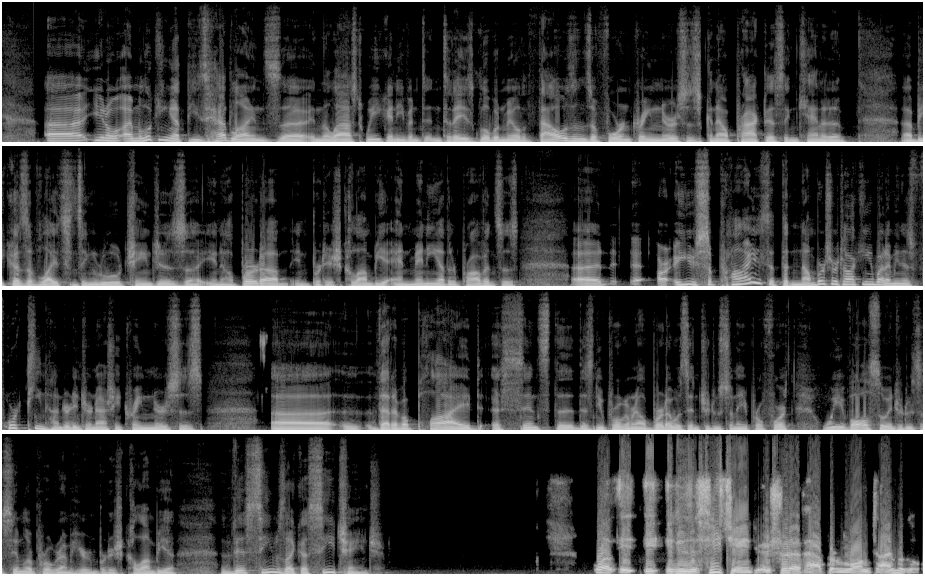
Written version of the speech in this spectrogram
Uh, you know, I'm looking at these headlines uh, in the last week and even in today's Globe and Mail that thousands of foreign trained nurses can now practice in Canada uh, because of licensing rule changes uh, in Alberta, in British Columbia, and many other provinces. Uh, are, are, you surprised at the numbers we're talking about? I mean, there's 1,400 internationally trained nurses uh, that have applied uh, since the this new program in Alberta was introduced on April 4th. We've also introduced a similar program here in British Columbia. This seems like a sea change. Well, it, it, it is a sea change. It should have happened a long time ago.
